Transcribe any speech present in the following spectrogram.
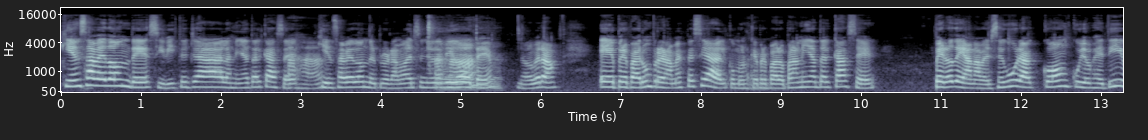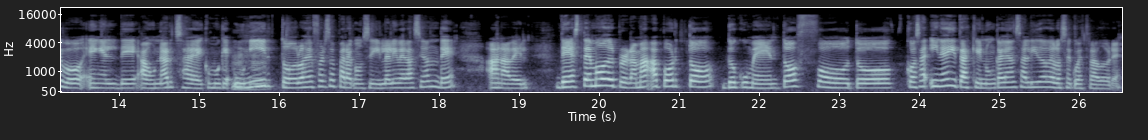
¿Quién sabe dónde? Si viste ya Las Niñas de Alcácer, Ajá. ¿quién sabe dónde? El programa del Señor del. Bigote, no lo verá. Eh, preparó un programa especial, como los que preparó para Niñas de Alcácer, pero de Anabel Segura, con cuyo objetivo en el de aunar, ¿sabes? Como que unir todos los esfuerzos para conseguir la liberación de Anabel. De este modo, el programa aportó documentos, fotos, cosas inéditas que nunca habían salido de los secuestradores,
